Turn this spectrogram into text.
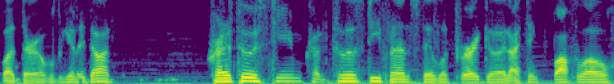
but they're able to get it done. Credit to this team, credit to this defense. They look very good. I think Buffalo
